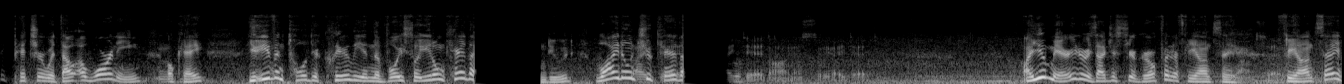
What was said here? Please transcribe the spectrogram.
a picture without a warning, mm-hmm. okay? You even told her clearly in the voice, so you don't care that, dude. Why don't I you care that? I did, honestly, I did. Are you married or is that just your girlfriend or fiance? Fiance. Fiance?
